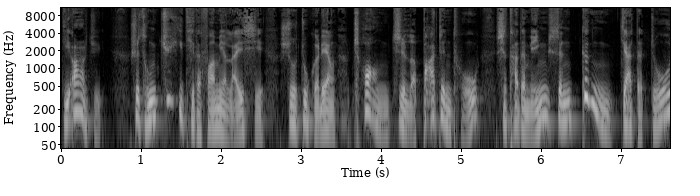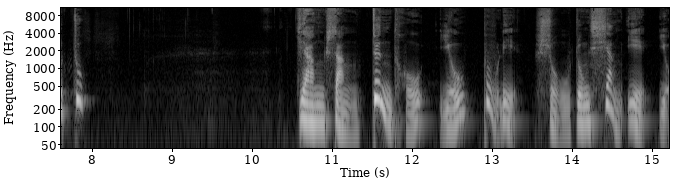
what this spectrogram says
第二句。是从具体的方面来写，说诸葛亮创制了八阵图，使他的名声更加的卓著。江上阵图犹布列，蜀中相业有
